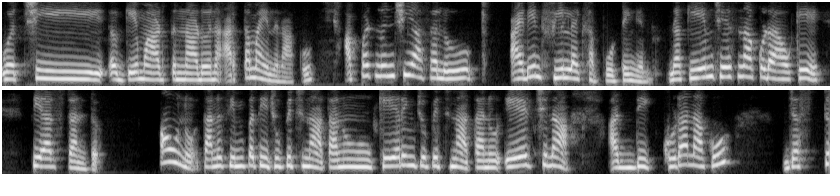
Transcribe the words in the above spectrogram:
వచ్చి గేమ్ ఆడుతున్నాడు అని అర్థమైంది నాకు. అప్పటి నుంచి అసలు I didn't feel like supporting him నాకు ఏం చేసినా కూడా ఓకే పిఆర్ స్టంట్ అవును తను సింపతి చూపించిన తను కేరింగ్ చూపించిన తను ఏడ్చిన అది కూడా నాకు జస్ట్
